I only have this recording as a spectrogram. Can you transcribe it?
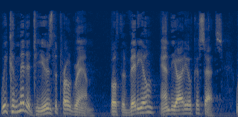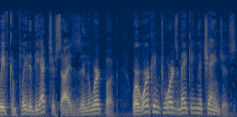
We committed to use the program, both the video and the audio cassettes. We've completed the exercises in the workbook. We're working towards making the changes.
